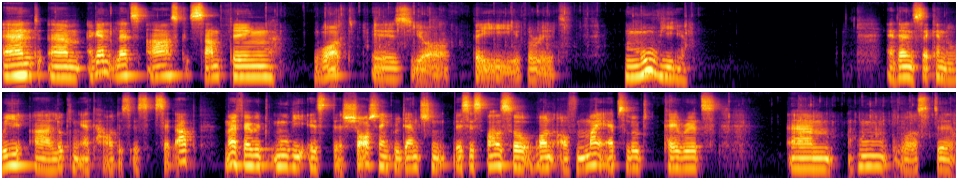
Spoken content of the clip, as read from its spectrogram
And um, again, let's ask something. What is your favorite movie. And then second, we are looking at how this is set up. My favorite movie is The Shawshank Redemption. This is also one of my absolute favorites. Um, who was the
